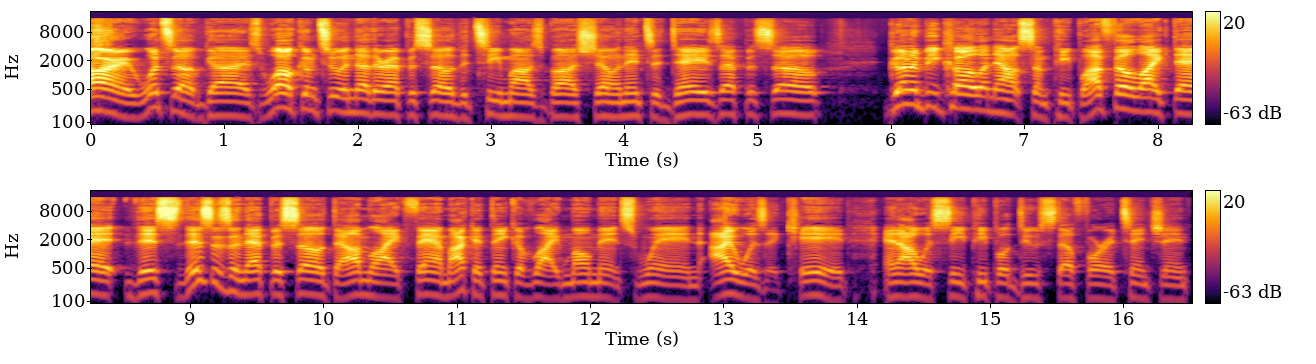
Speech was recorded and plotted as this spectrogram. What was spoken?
All right, what's up, guys? Welcome to another episode of the T Moss Boss Show. And in today's episode, gonna be calling out some people. I feel like that this this is an episode that I'm like, fam, I could think of like moments when I was a kid and I would see people do stuff for attention.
